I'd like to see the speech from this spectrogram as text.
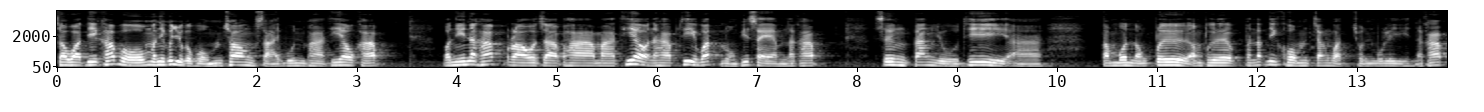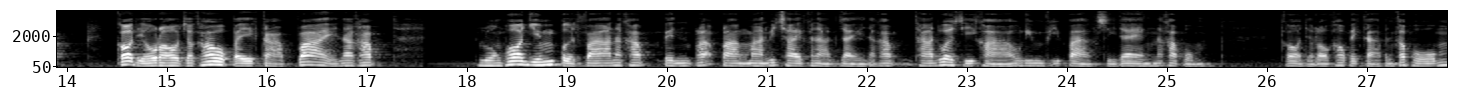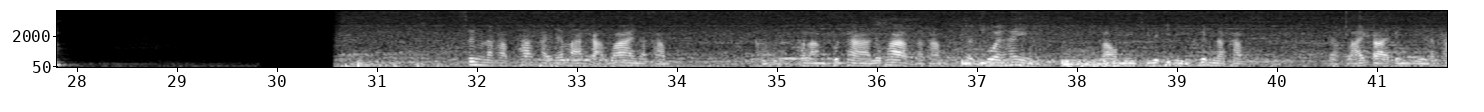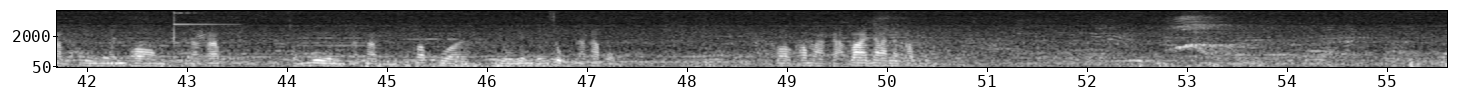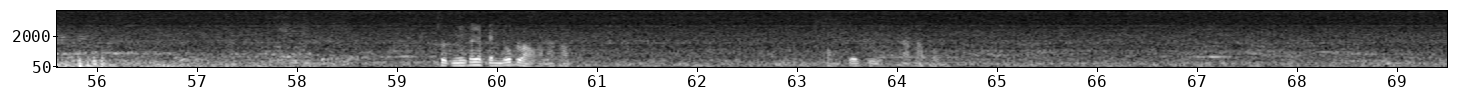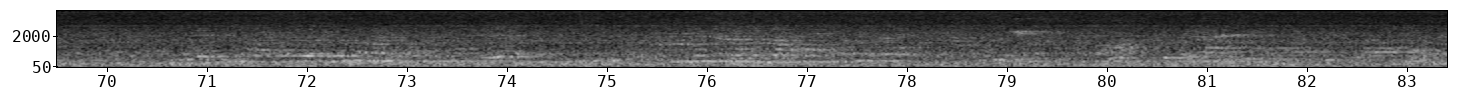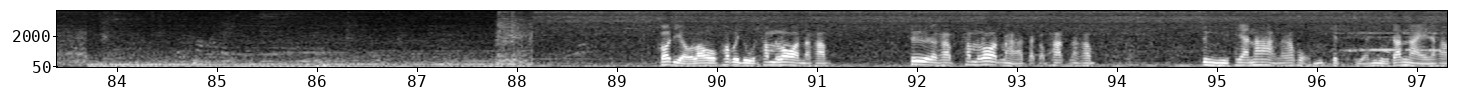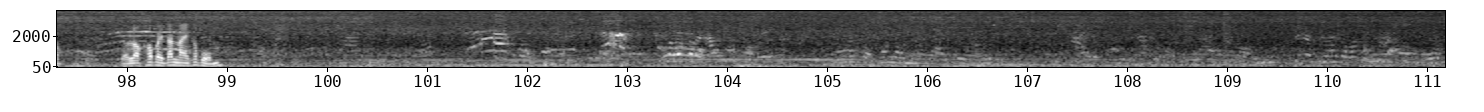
สวัสดีครับผมวันนี้ก็อยู่กับผมช่องสายบุญพาเที่ยวครับ วันนี้นะครับเราจะพามาเที่ยวนะครับที่วัดหลวงพี่แซมนะครับ ซึ่งตั้งอยู่ที่อ่าตำบลหนองปลืออำเภอพนัสนิคม จังหวัดชนบุรีนะครับ ก็เดี๋ยวเราจะเข้าไปกราบไหว้นะครับ หลวงพ่อยิ้มเปิดฟ้านะครับ เป็นพระปรางมารวิชัยขนาดใหญ่นะครับทาด้วยสีขาวริมฝีปากสีแดงนะครับ ผม ก็เดี๋ยวเราเข้าไปกราบกันครับผม ซึ่งนะครับถ้าใครได้มากราบไหว้นะครับพลังพุทธานุภาพนะครับ จะช่วยให้เรามีชีวิตที่ดีขึ้นนะครับ จากร้ายกลายเป็นดีนะครับมีเงินทองนะครับ สมบูรณ์นะครับ ครอบครัวอยู่เย็นเป็นสุขนะครับผมพอเข้ามากราบไหว้ได้นะครับจุดนี้ก็จะเป็นรูปหล่อนะครับ เจจินะครับผมก็เดี๋ยวเราเข้าไปดูถ้ำรอดนะครับื่อนะครับถ้ำรอดมหาจักรพรรดินะครับ ซึ่งมีพญานาคนะครับ ผมเจ็ดเสียนอยู่ด้านในนะครับ เดี๋ยวเราเข้าไปด้านในครับผม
